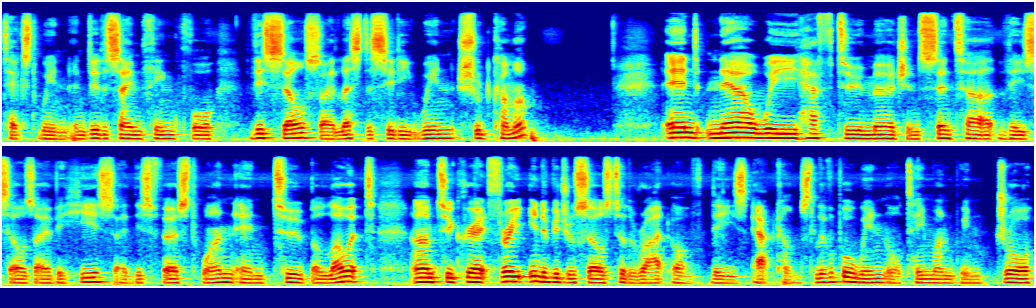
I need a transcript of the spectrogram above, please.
text win. And do the same thing for this cell, so Leicester City win should come up. And now we have to merge and center these cells over here, so this first one and two below it, um, to create three individual cells to the right of these outcomes. Liverpool win or team one win, draw,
